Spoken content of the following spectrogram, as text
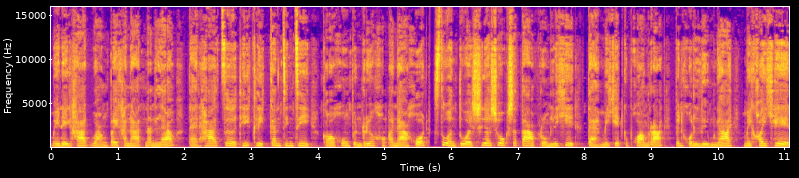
ไม่ได้คาดหวังไปขนาดนั้นแล้ว แต่ถ้าเจอที่คลิกกันจริงๆ ก็คงเป็นเรื่องของอนาคต ส่วนตัวเชื่อโชคชะตาพรหมลิขิต แต่ไม่เข็ดกับความรัก เป็นคนลืมง่าย ไม่ค่อยเข็ด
